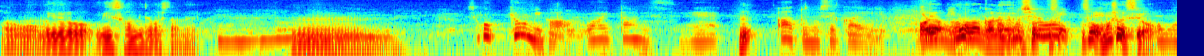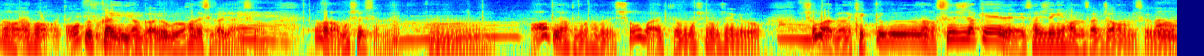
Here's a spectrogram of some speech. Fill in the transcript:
あの、まあいろいろ美術館見てましたね。うん。すごく興味が湧いたんですねん？アートの世界あ、いや、興味がもうなんかね、面そ白いってそそう、面白いですよ。だからやっぱ、奥深い、なんかよくわかんない世界じゃないですか。えだから面白いですよね。うん。アートじゃなくても多分商売やってても面白いかもしれないけど、商売だとね、結局なんか数字だけで最終的に判断されちゃうんですけど、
